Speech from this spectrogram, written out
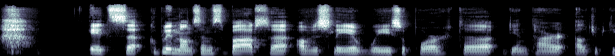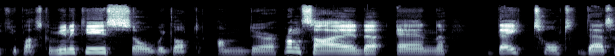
it's uh, complete nonsense. But uh, obviously, we support uh, the entire LGBTQ plus community, so we got on their wrong side and they thought that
